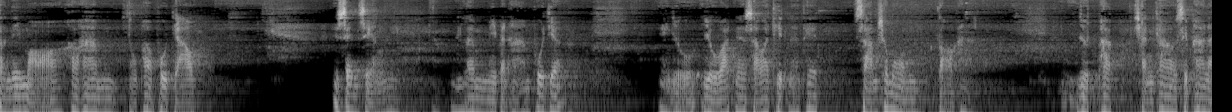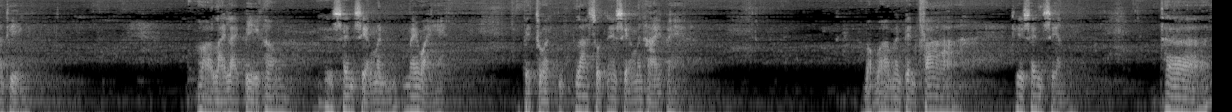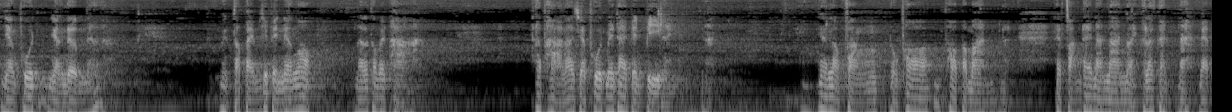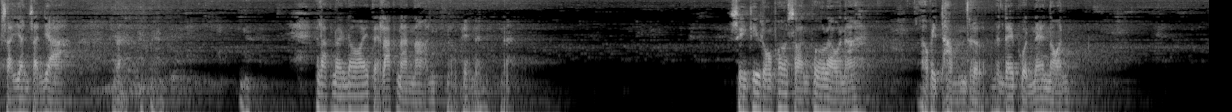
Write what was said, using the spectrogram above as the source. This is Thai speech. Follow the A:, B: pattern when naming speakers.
A: ตอนนี้หมอเขาห้ามหลวงพ่อพูดยาว เส้นเสียงเริ่มมีปัญหาพูดเยอะ อยู่อยู่วัดเนี่ยเสาร์อาทิตย์นะเทศสามชั่วโมงต่อกัน หยุดพักฉันข้าวสิบห้านาทีพอหลายหลายปีเข้า เส้นเสียงมันไม่ไหว ไปตรวจล่าสุดในเสียงมันหายไป บอกว่ามันเป็นฝ้าที่เส้นเสียง ถ้าอย่างพูดอย่างเดิมนะมันต่อไปไม่ใช่เป็นเนื้องอก แล้วก็ต้องไปผ่า ถ้าผ่าแล้วจะพูดไม่ได้เป็นปีเลยงั้นเราฟังหลวงพ่อพอประมาณ แต่ฟังได้นานๆหน่อยก็แล้วกันนะ แบบสายันสัญญานะ รักน้อยๆ แต่รักนานๆหลวงพ่อนั้นนะสิ่งที่หลวงพ่อสอนพวกเรานะ เอาไปทำเถอะ มันได้ผลแน่นอน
